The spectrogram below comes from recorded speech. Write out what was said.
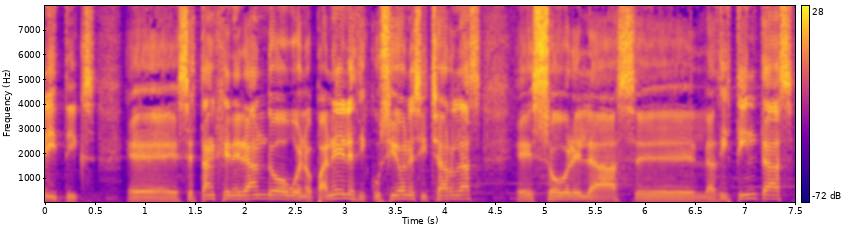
Se están generando bueno, paneles, discusiones y charlas sobre las, las distintas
